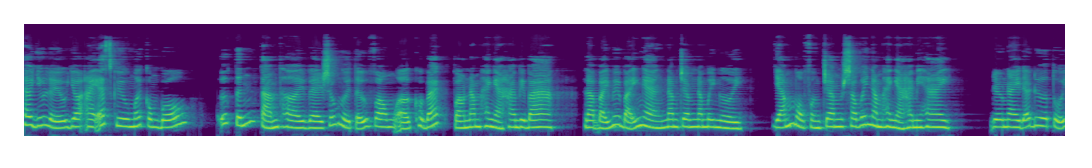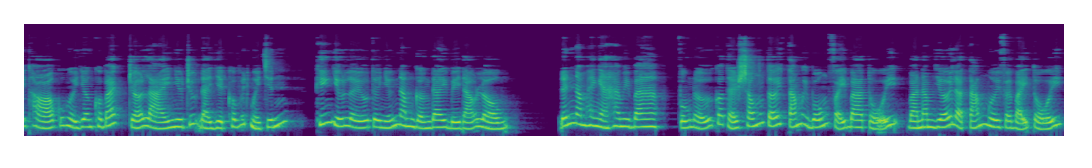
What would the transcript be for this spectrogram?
Theo dữ liệu do ISQ mới công bố, ước tính tạm thời về số người tử vong ở Quebec vào năm 2023 là 77.550 người, giảm 1% so với năm 2022. Điều này đã đưa tuổi thọ của người dân Quebec trở lại như trước đại dịch COVID-19, khiến dữ liệu từ những năm gần đây bị đảo lộn. Đến năm 2023, phụ nữ có thể sống tới 84,3 tuổi và nam giới là 80,7 tuổi.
